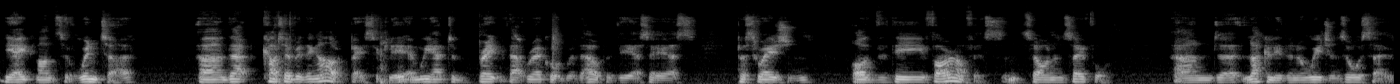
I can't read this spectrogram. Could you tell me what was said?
the eight months of winter. Uh, that cut everything out basically, and we had to break that record with the help of the SAS persuasion of the Foreign Office and so on and so forth. And uh, luckily, the Norwegians also,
